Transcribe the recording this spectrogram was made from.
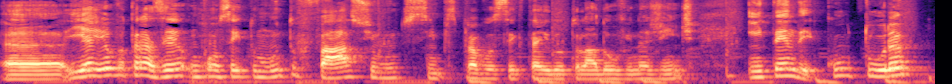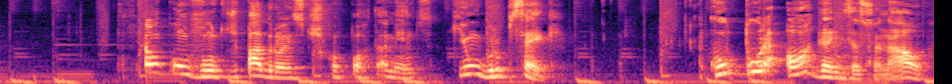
Uh, e aí eu vou trazer um conceito muito fácil, muito simples para você que está aí do outro lado ouvindo a gente entender. Cultura é um conjunto de padrões de comportamentos que um grupo segue. Cultura organizacional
